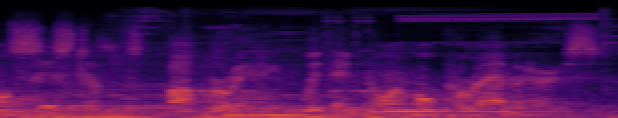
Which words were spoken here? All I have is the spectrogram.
All systems operating within normal parameters.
